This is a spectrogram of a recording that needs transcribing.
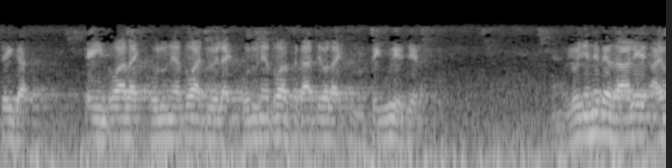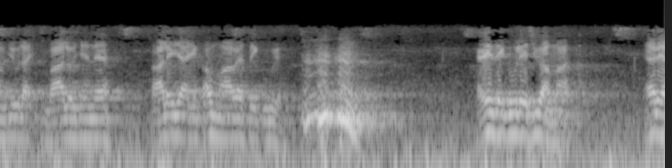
စိတ်ကအိမ်သွားလိုက်ဘုလူနဲ့သွားတွေ့လိုက်ဘုလူနဲ့သွားစကားပြောလိုက်သိကူးရဖြစ်လာ လိုချင်တဲ့သာလေးအာယုံပြုလိုက်ဘာလိုချင်တယ်ဒါလေးရရင်ကောင်းမှာပဲသိကူးရအဲဒီသိကူးလေးရှုရမှာအဲဒီ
